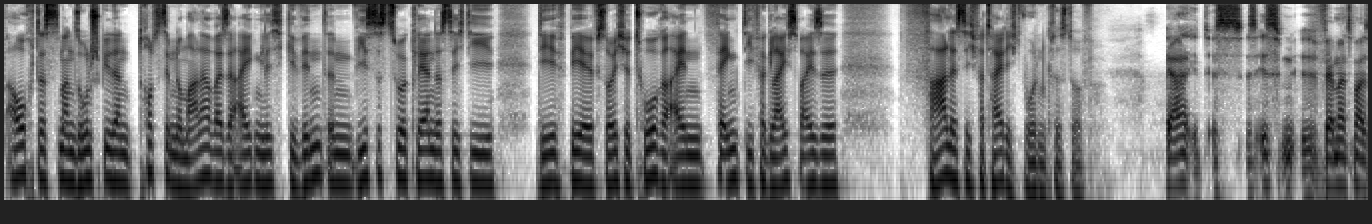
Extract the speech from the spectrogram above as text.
auch, dass man so ein Spiel dann trotzdem normalerweise eigentlich gewinnt. Ähm, wie ist es zu erklären, dass sich die DFB 11 solche Tore einfängt, die vergleichsweise fahrlässig verteidigt wurden, Christoph? Ja, es, es ist, wenn man es mal,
